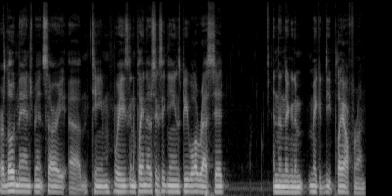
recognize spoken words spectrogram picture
or load management, sorry, um, team where he's going to play another 60 games, be well rested, and then they're going to make a deep playoff run.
